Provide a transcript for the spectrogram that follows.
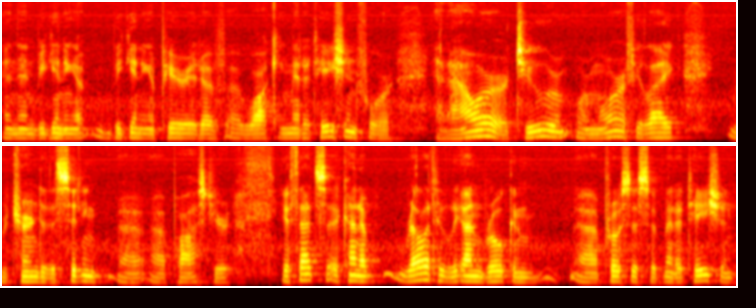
and then beginning a, beginning a period of uh, walking meditation for an hour or two or, or more, if you like, return to the sitting uh, posture. If that's a kind of relatively unbroken uh, process of meditation,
